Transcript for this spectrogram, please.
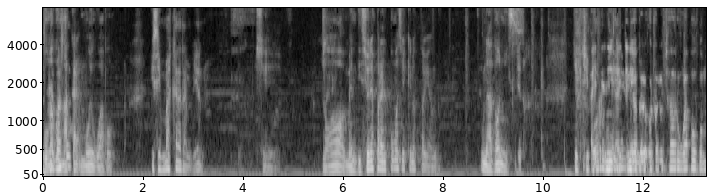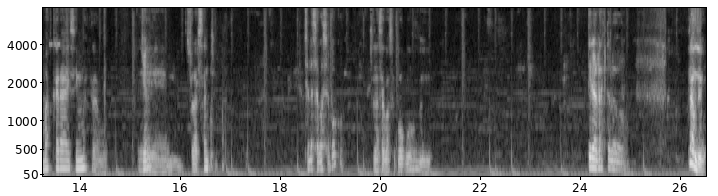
Puma con paso- máscara, muy guapo. Y sin máscara también. Sí. No, bendiciones para el Puma si es que no está viendo. Un Adonis. Y el Ahí chiporro. tenía, ahí tenía otro, otro luchador guapo con máscara y sin máscara. ¿Quién? Eh, Solar Sánchez. Se la sacó hace poco. Se la sacó hace poco. y- Tira el resto de los. Claudio,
